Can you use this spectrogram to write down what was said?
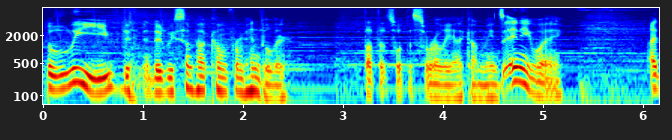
believe... Did, did we somehow come from Hindler? Thought that's what the swirly icon means. Anyway, I,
